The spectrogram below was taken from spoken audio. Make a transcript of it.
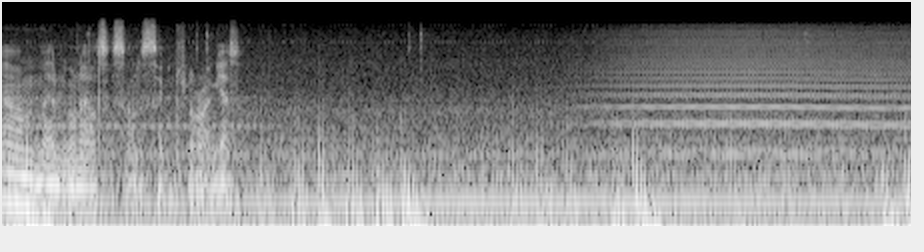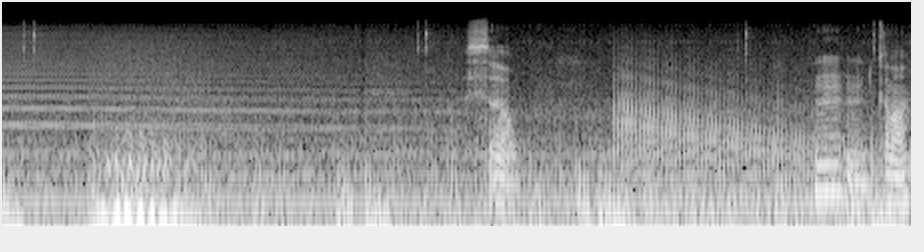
Um, everyone else is on the second floor, I guess. So. Mm-hmm, come on.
